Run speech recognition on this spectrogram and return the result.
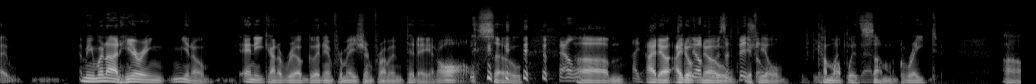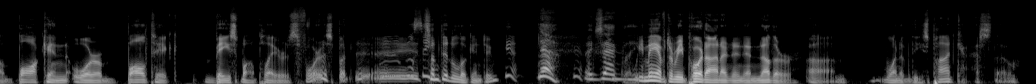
I mean, we're not hearing you know any kind of real good information from him today at all. So Well, um, I I, don't I don't know if know was if he'll come up with that some great uh, Balkan or Baltic baseball players for us, but uh, it's see. something to look into. Yeah, exactly. We may have to report on it in another um, one of these podcasts, though.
